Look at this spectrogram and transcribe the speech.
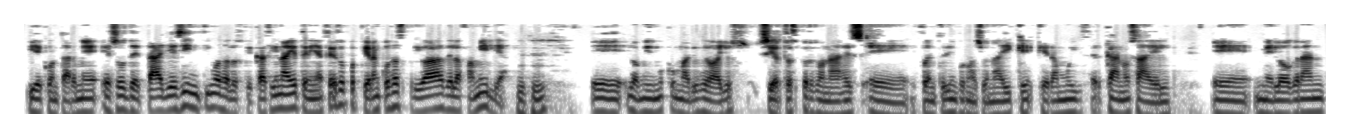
y de contarme esos detalles íntimos a los que casi nadie tenía acceso porque eran cosas privadas de la familia. Eh, lo mismo con Mario Ceballos, ciertos personajes, eh, fuentes de información ahí que, que eran muy cercanos a él, eh, me logran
